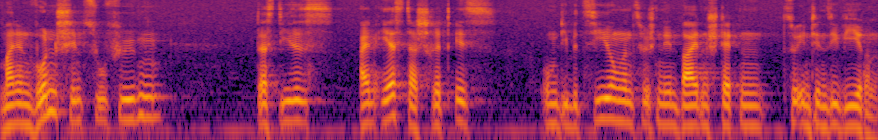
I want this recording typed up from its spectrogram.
meinen Wunsch hinzufügen, dass dieses ein erster Schritt ist, um die Beziehungen zwischen den beiden Städten zu intensivieren.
